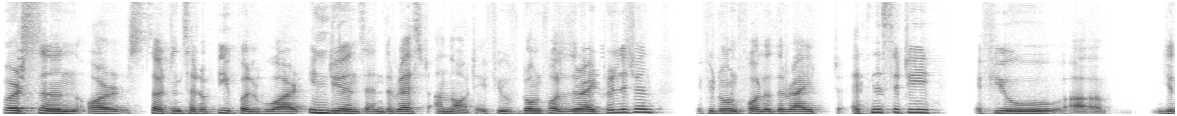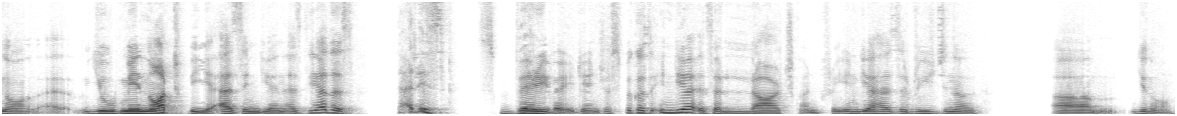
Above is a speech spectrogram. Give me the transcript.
person or certain set of people who are Indians and the rest are not. If you don't follow the right religion, if you don't follow the right ethnicity, if you, uh, you know, uh, you may not be as Indian as the others, that is very, very dangerous because India is a large country. India has a regional, um, you know,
